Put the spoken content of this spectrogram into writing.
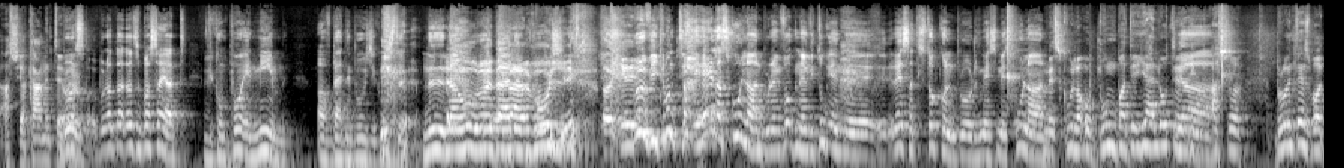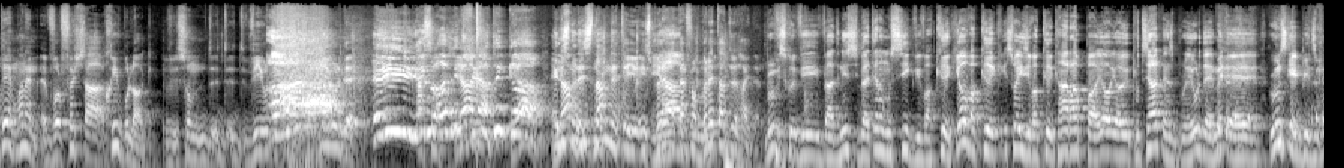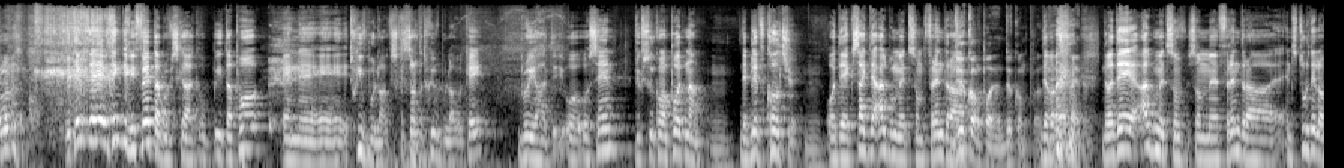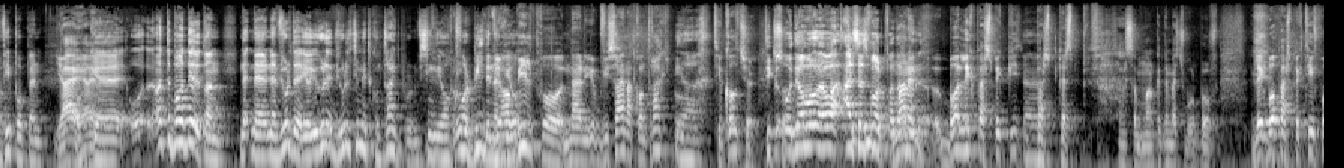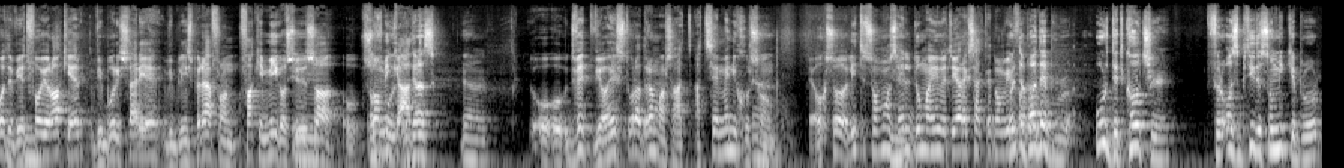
Alltså jag kan inte. Bror, låt oss bara säga att vi kom på en meme av Bad and Bougie, minns du? Nu när hon är Bad and Bougie. Okej. Bror vi gick runt i hela skolan bror, när vi, var- när vi tog en eh, resa till Stockholm bror med, med skolan. Med skolan och bombade ihjäl låten. Ja. Alltså, bro inte ens bara det mannen. Vår första skivbolag som vi gjorde. Ah! Vi gjorde. Ey! Alltså, ja, ja, ja. Namnet, namnet är ju inspirerat därifrån. Berätta du Haider. Bror vi, skulle, vi, vi hade nyss börjat göra musik, vi var kuk. Jag var kuk, Swayze var kuk, han rappade, jag, jag producerade inte ens bror. Jag gjorde eh, RuneScape beats bror. Vi tänkte, vi tänkte vi är feta bror, vi ska hitta på en, eh, ett skivbolag. Vi ska starta ett skivbolag, okej? Bror jag hade, och, och sen, vi skulle komma på ett namn. Det blev Culture. Och det är exakt det albumet som förändrade... Du kom på den, du kom på den. Det var, det var det albumet som, som eh, förändrade en stor del av hiphopen. Ja, ja, och, ja. eh, och inte bara det utan när, när, vi gjorde, jag gjorde, vi gjorde till och med ett kontrakt bror. Jag har kvar bilden när Vi har vi... bild på när vi signade kontrakt bro. Ja. Till Culture. Tyck- Och det var, det var alls svårt. Mannen, bara lägg perspektiv... Pers, pers, alltså man kan inte matcha vår bro. Lägg bara perspektiv på det. Vi är två irakier, vi bor i Sverige, vi blir inspirerade från fucking Migos i USA. Och så mycket att... deras. Och, och du vet, vi har helt stora drömmar så att, att se människor som också lite som oss, helt dumma i huvudet och gör exakt det de vill. Och inte bara det bror. Ordet culture för oss betyder så mycket bror.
